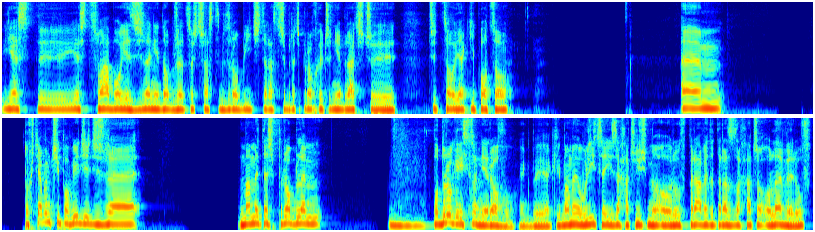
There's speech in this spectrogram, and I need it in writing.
jest, y, jest słabo, jest źle, niedobrze, coś trzeba z tym zrobić, teraz czy brać prochy, czy nie brać, czy, czy co, jak i po co. Um, to chciałbym ci powiedzieć, że mamy też problem po drugiej stronie rowu. Jakby jak mamy ulicę i zahaczyliśmy o rów prawy, to teraz zahaczę o lewy rów.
